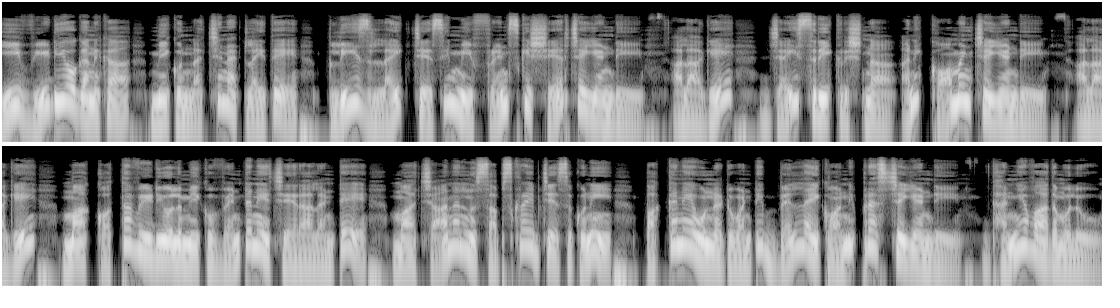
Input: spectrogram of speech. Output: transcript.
ఈ వీడియో గనక మీకు నచ్చినట్లయితే ప్లీజ్ లైక్ చేసి మీ ఫ్రెండ్స్కి షేర్ చెయ్యండి అలాగే జై శ్రీకృష్ణ అని కామెంట్ చెయ్యండి అలాగే మా కొత్త వీడియోలు మీకు వెంటనే చేరాలంటే మా ఛానల్ను సబ్స్క్రైబ్ చేసుకుని పక్కనే ఉన్నటువంటి బెల్ ఐకాన్ని ప్రెస్ చెయ్యండి ధన్యవాదములు.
